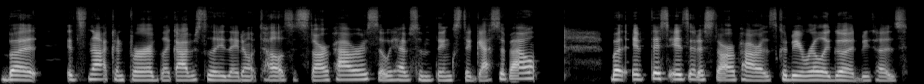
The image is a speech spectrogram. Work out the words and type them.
but it's not confirmed. Like, obviously, they don't tell us it's star power, so we have some things to guess about. But if this isn't a star power, this could be really good because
